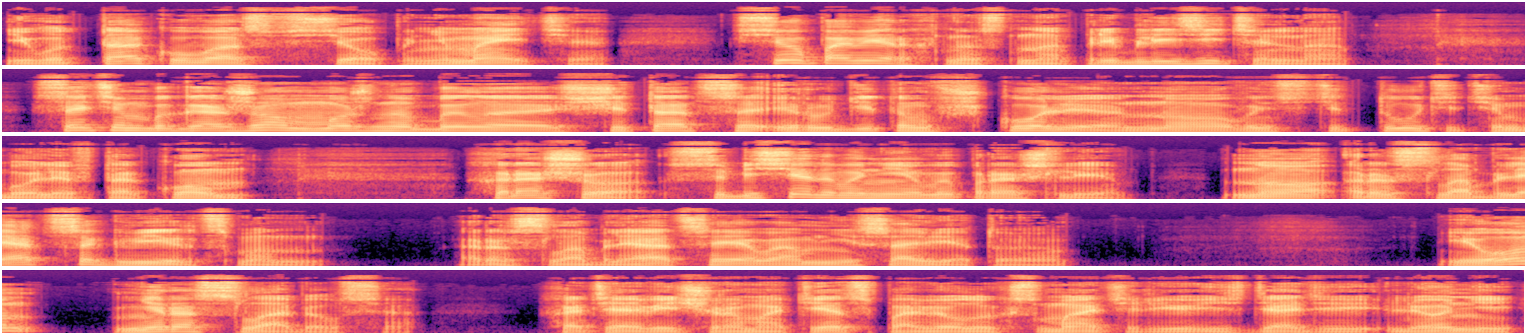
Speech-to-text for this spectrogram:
И вот так у вас все, понимаете? Все поверхностно, приблизительно. С этим багажом можно было считаться эрудитом в школе, но в институте, тем более в таком. Хорошо, собеседование вы прошли, но расслабляться, Гвирцман, расслабляться я вам не советую. И он не расслабился, хотя вечером отец повел их с матерью и с дядей Леней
